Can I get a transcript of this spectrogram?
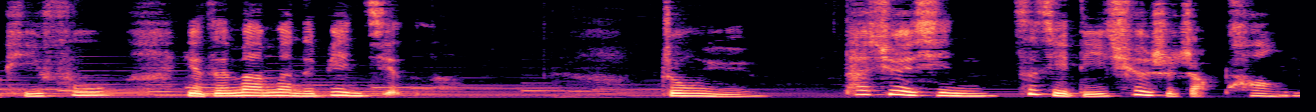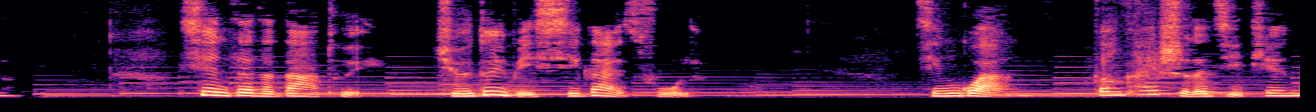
皮肤也在慢慢的变紧了。终于，他确信自己的确是长胖了。现在的大腿绝对比膝盖粗了。尽管刚开始的几天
